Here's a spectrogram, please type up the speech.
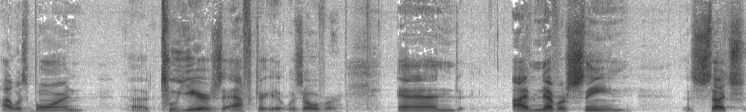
I was born uh, two years after it was over. And I've never seen such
